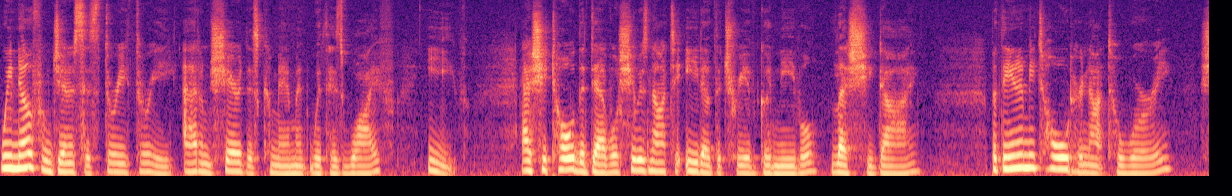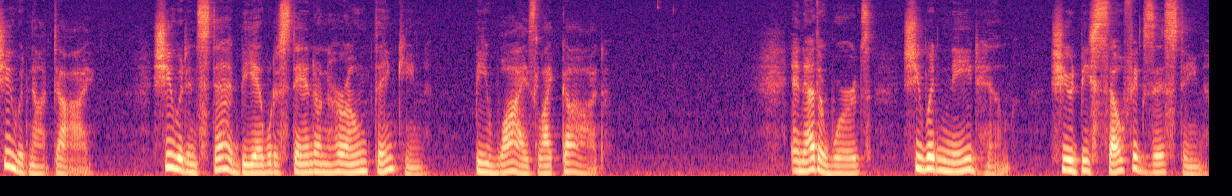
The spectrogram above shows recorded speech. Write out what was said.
We know from Genesis 3 3, Adam shared this commandment with his wife, Eve, as she told the devil she was not to eat of the tree of good and evil, lest she die. But the enemy told her not to worry, she would not die. She would instead be able to stand on her own thinking, be wise like God. In other words, she wouldn't need him. She would be self existing.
